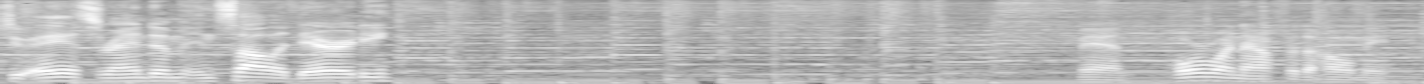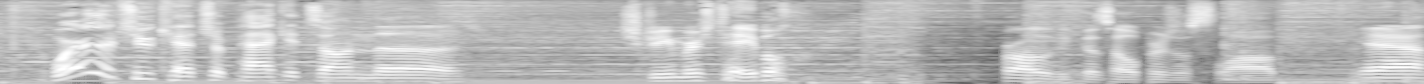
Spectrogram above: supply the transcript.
to AS Random in solidarity. Man, pour one out for the homie. Why are there two ketchup packets on the streamer's table? Probably because Helper's a slob. Yeah.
